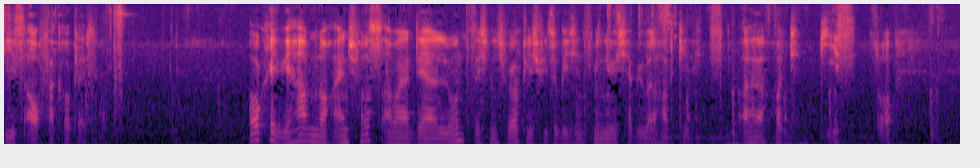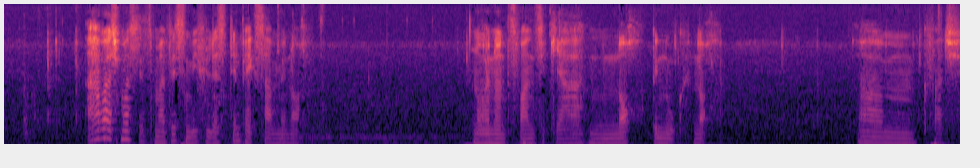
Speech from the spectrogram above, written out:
Die ist auch verkrüppelt. Okay, wir haben noch einen Schuss, aber der lohnt sich nicht wirklich. Wieso gehe ich ins Menü? Ich habe überall Hotkeys. Äh, Hotkeys. So. Aber ich muss jetzt mal wissen, wie viele Stimpaks haben wir noch? 29, ja, noch genug, noch. Ähm, Quatsch.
